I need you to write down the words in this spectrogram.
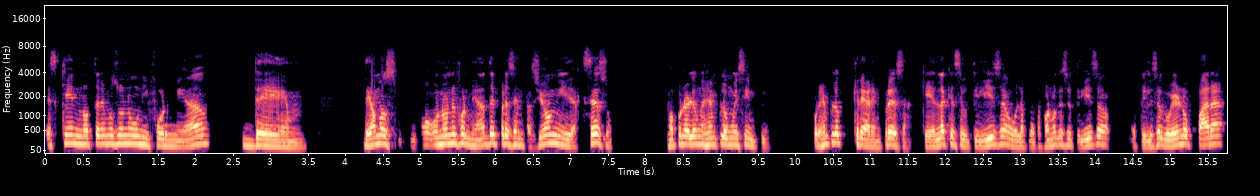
es que no tenemos una uniformidad de, digamos, una uniformidad de presentación y de acceso. Voy a ponerle un ejemplo muy simple por ejemplo, crear empresa, que es la que se utiliza o la plataforma que se utiliza, utiliza el gobierno para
